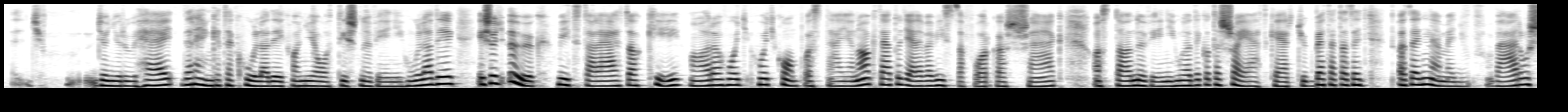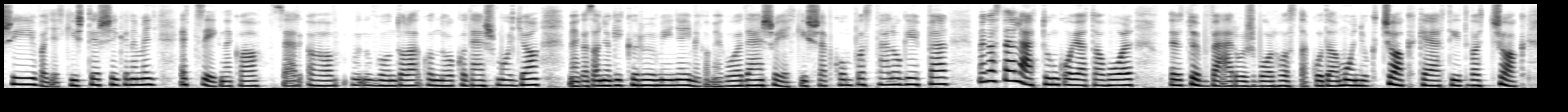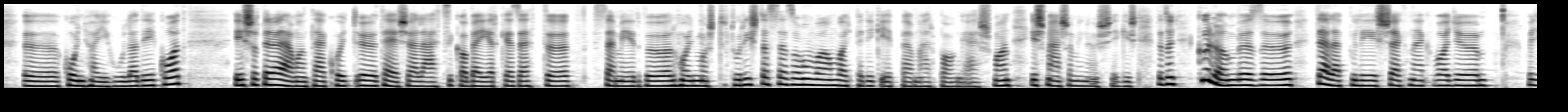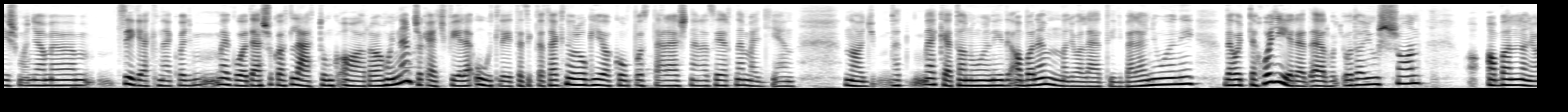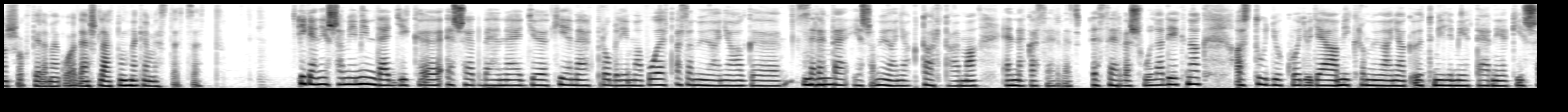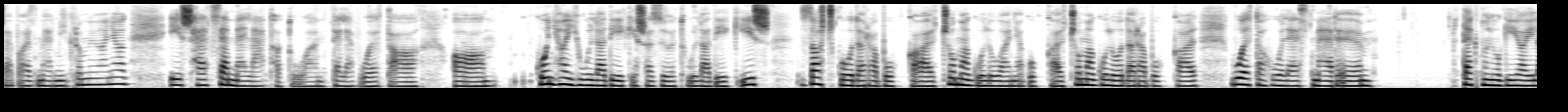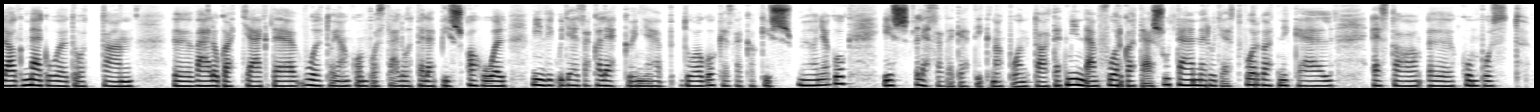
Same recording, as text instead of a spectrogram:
egy gyönyörű hely, de rengeteg hulladék van, jó, ott is növényi hulladék, és hogy ők mit találtak ki arra, hogy, hogy komposztáljanak, tehát hogy eleve visszaforgassák azt a növényi hulladékot a saját kertjükbe, tehát az egy, az egy nem egy városi, vagy egy kistérség, hanem egy, egy cégnek a, szer, a gondol, gondolkodásmódja, meg az anyagi körülményei, meg a megoldásai egy kisebb komposztálógéppel, meg aztán láttunk olyat, ahol több városból hoztak oda mondjuk csak kertit, vagy csak ö, konyhai hulladékot, és ott például elmondták, hogy ö, teljesen látszik a beérkezett ö, szemétből, hogy most turista szezon van, vagy pedig éppen már pangás van, és más a minőség is. Tehát, hogy különböző településeknek, vagy ö, hogy is mondjam, ö, cégeknek, vagy megoldásokat láttunk arra, hogy nem csak egyféle út létezik. A technológia a komposztálásnál azért nem egy ilyen nagy, hát meg kell tanulni, de abban nem nagyon lehet így belenyúlni, de hogy te hogy éred el, hogy oda jusson, abban nagyon sokféle megoldást látunk, nekem ezt tetszett. Igen, és ami mindegyik esetben egy kiemelt probléma volt, az a műanyag szerepe uh-huh. és a műanyag tartalma ennek a szervez, szerves hulladéknak. Azt tudjuk, hogy ugye a mikroműanyag 5 mm-nél kisebb, az már mikroműanyag, és hát szemmel láthatóan tele volt a, a konyhai hulladék és a zöld hulladék is, zacskódarabokkal, csomagolóanyagokkal, csomagolódarabokkal. Volt, ahol ezt már technológiailag megoldottan ö, válogatják, de volt olyan komposztáló telep is, ahol mindig ugye ezek a legkönnyebb dolgok, ezek a kis műanyagok, és leszedegetik naponta. Tehát minden forgatás után, mert ugye ezt forgatni kell, ezt a ö, komposzt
